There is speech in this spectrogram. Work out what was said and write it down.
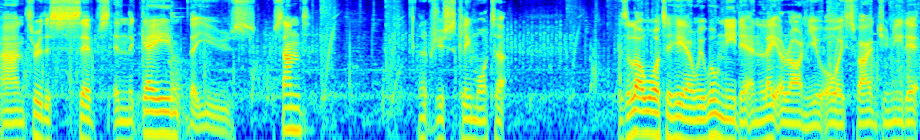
And through the sieves in the game, they use sand. And it produces clean water. There's a lot of water here and we will need it. And later on, you always find you need it.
